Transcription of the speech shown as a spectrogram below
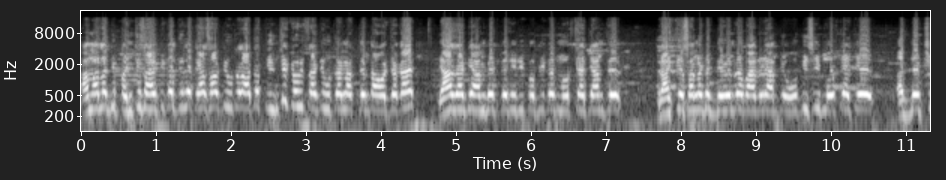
आम्हाला जे पंचवीस आर्टिकल दिले त्यासाठी उतरला. आता तीनशे चोवीससाठी उतरणं अत्यंत आवश्यक आहे. यासाठी आंबेडकरी रिपब्लिकन मोर्चाचे आमचे राष्ट्रीय संघटक देवेंद्र बागडे आमचे ओबीसी मोर्चाचे अध्यक्ष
